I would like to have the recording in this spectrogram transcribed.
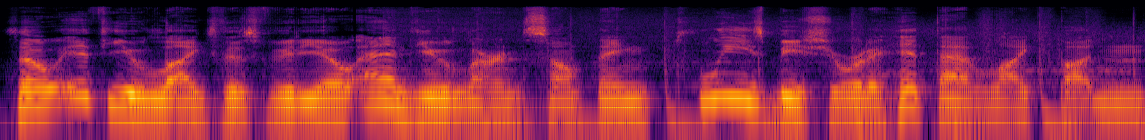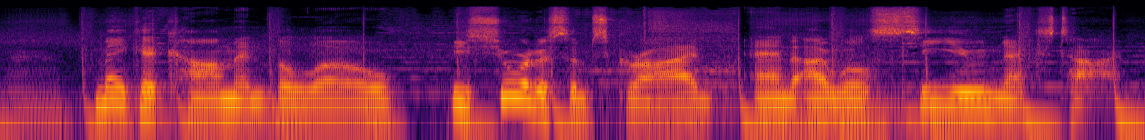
So if you liked this video and you learned something, please be sure to hit that like button, make a comment below, be sure to subscribe, and I will see you next time.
